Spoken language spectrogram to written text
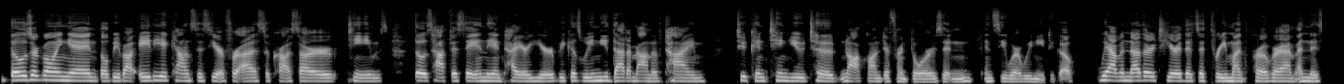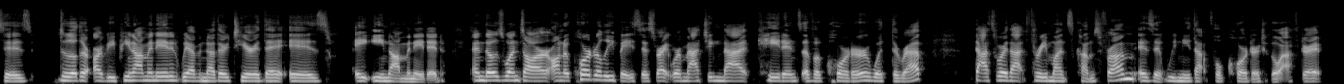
those are going in, there'll be about 80 accounts this year for us across our teams. Those have to stay in the entire year because we need that amount of time to continue to knock on different doors and and see where we need to go. We have another tier that's a 3-month program and this is those are RVP nominated. We have another tier that is AE nominated. And those ones are on a quarterly basis, right? We're matching that cadence of a quarter with the rep that's where that three months comes from is it we need that full quarter to go after it.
